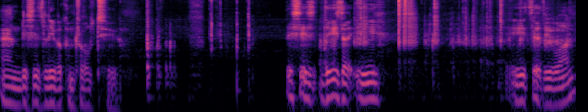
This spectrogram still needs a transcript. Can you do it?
and this is lever control 2 this is these are E E31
